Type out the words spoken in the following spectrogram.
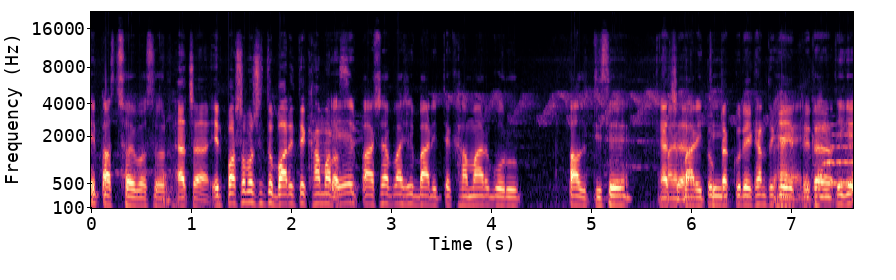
এই পাঁচ ছয় বছর। আচ্ছা এর পাশাপাশি তো বাড়িতে খামার আছে। এর পাশাপাশি বাড়িতে খামার গরু পালতিছে টুকটাক করে এখান থেকে এখান থেকে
